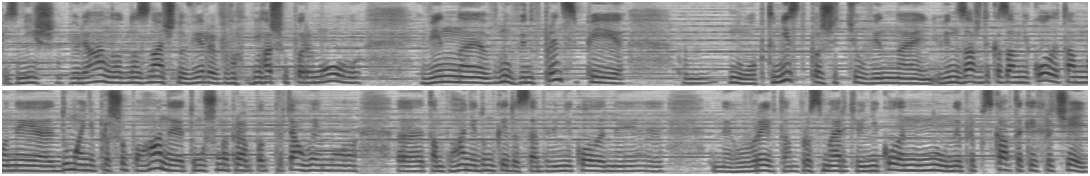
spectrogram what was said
пізніше. Юліан однозначно вірив в нашу перемогу. Він, е, ну, він в принципі, ну, оптиміст по життю. Він, е, він завжди казав ніколи там не думай ні про що погане, тому що ми притягуємо е, там погані думки до себе. Він ніколи не, не говорив там про смерть. Він ніколи ну, не припускав таких речей.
